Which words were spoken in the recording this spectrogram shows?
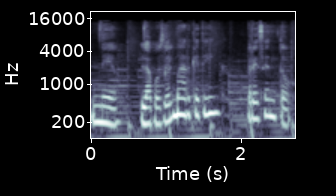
Neo, la voz del marketing, presentó.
